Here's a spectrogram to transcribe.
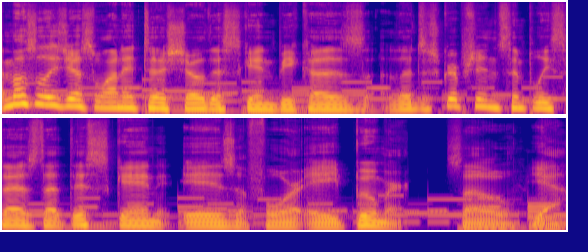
I mostly just wanted to show this skin because the description simply says that this skin is for a boomer. So yeah.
